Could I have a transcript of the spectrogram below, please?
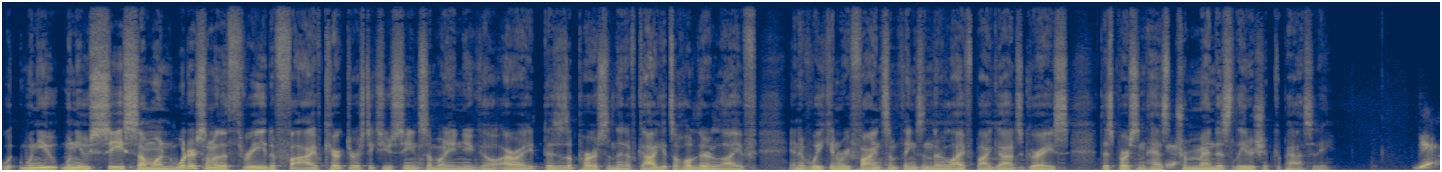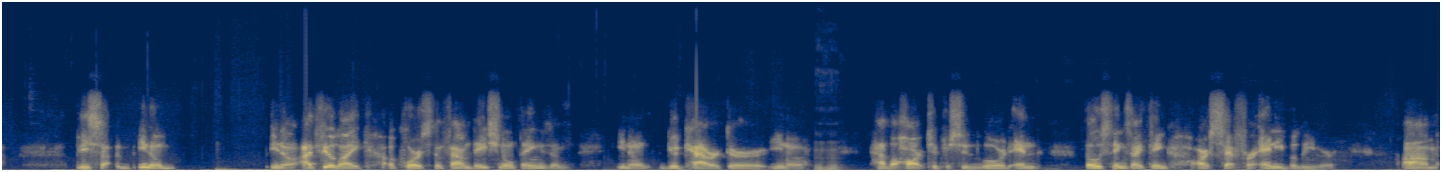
when you when you see someone, what are some of the three to five characteristics you see in somebody, and you go, all right, this is a person that if God gets a hold of their life, and if we can refine some things in their life by God's grace, this person has yeah. tremendous leadership capacity. Yeah, Besides, you know, you know, I feel like, of course, the foundational things of, you know, good character, you know, mm-hmm. have a heart to pursue the Lord, and those things I think are set for any believer um,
